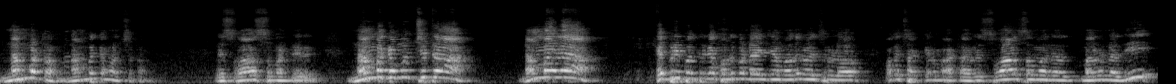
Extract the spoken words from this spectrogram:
నమ్మటం నమ్మకం ఉంచటం. విశ్వాసం అంటే నమ్మకం ఉంచుట. నమ్మాలా హెబ్రి పత్రిక పదకొండు ఐదు మొదటి వచనంలో ఒక చక్కని మాట. విశ్వాసం అనే మనున్నది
